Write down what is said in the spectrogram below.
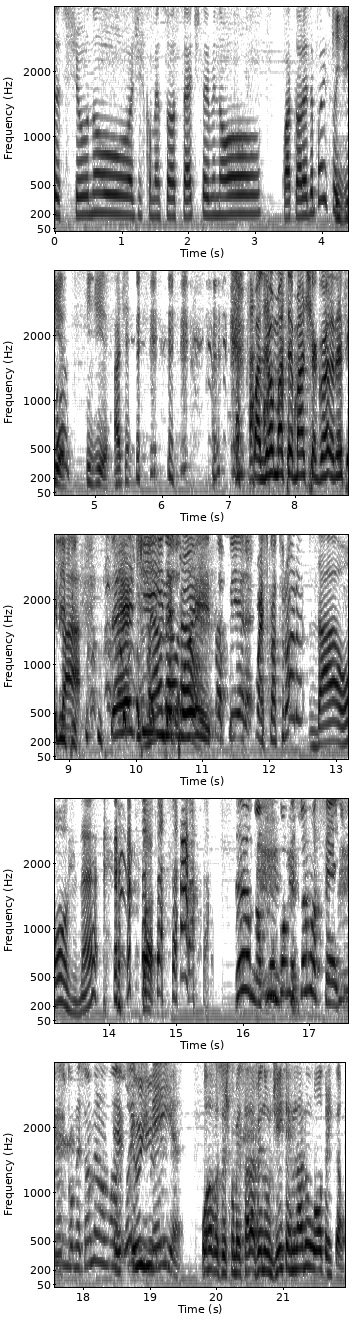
assistiu no. A gente começou às 7 e terminou 4 horas depois. Foi Que dia? boas. Que dia? A gente... Falhou a matemática agora, né, Felipe? Tá, Sete Não, e não, depois. Sexta-feira. Mais quatro horas? dá 11, né? Não, nós não começamos às sete, nós começamos às oito eu e meia. Porra, vocês começaram a ver num dia e terminaram no outro, então.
